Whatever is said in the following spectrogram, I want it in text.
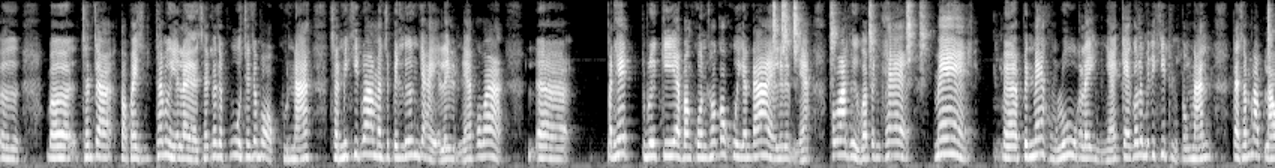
เออเออฉันจะต่อไปถ้ามีอะไรอะฉันก็จะพูดฉันจะบอกคุณนะ ฉันไม่คิดว่ามันจะเป็นเรื่องใหญ่อะไรแบบเนี้ยเพราะว่าเออประเทศตุรกีอะบางคนเขาก็คุยกันได้อะไรแบบเนี้ยเพราะว่าถือว่าเป็นแค่แม่ เออเป็นแม่ของลูกอะไรอย่างเงี้ย แกก็เลยไม่ได้คิดถึงตรงนั้น แต่สำหรับเรา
